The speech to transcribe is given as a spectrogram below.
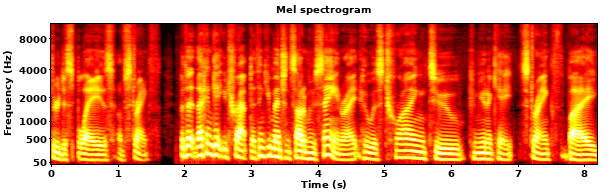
Through displays of strength. But that, that can get you trapped. I think you mentioned Saddam Hussein, right? Who was trying to communicate strength by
